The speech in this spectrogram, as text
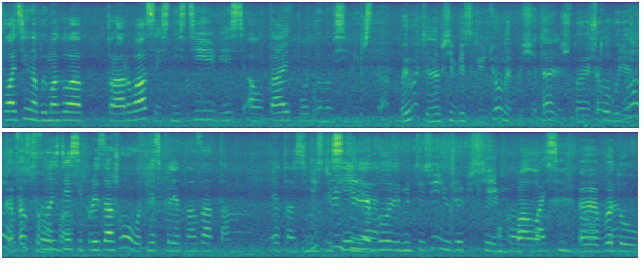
плотина бы могла прорваться и снести весь Алтай вплоть до Новосибирска. Понимаете, новосибирские ученые посчитали, что это Что, будет ну, катастрофа. собственно, здесь и произошло вот несколько лет назад там это Действительно землетрясение было землетрясение уже в 7 около баллов. 8 Э, баллов, в да. эту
